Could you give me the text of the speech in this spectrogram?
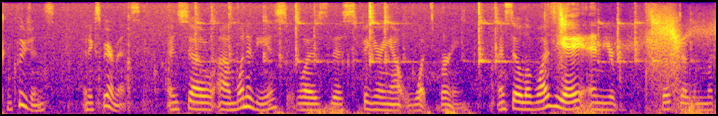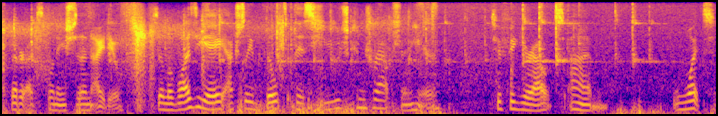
conclusions and experiments. And so um, one of these was this figuring out what's burning. And so Lavoisier, and your book does a much better explanation than I do. So Lavoisier actually built this huge contraption here to figure out um, what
